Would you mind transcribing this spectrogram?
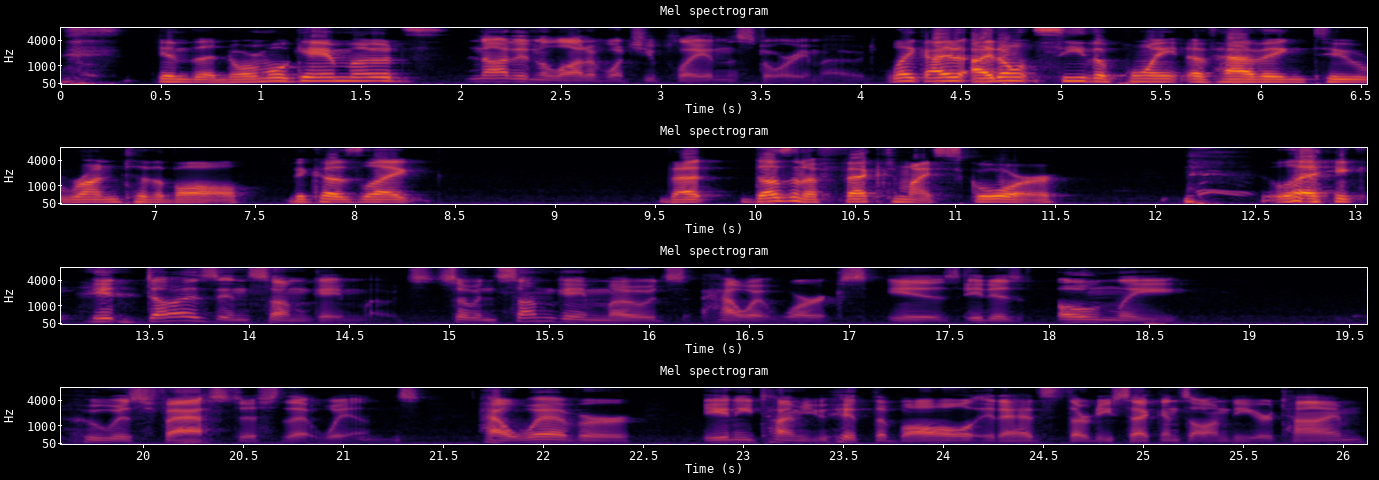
in the normal game modes. not in a lot of what you play in the story mode Like I I don't see the point of having to run to the ball because like that doesn't affect my score. like It does in some game modes. So in some game modes, how it works is it is only who is fastest that wins. However, anytime you hit the ball, it adds 30 seconds onto your time.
